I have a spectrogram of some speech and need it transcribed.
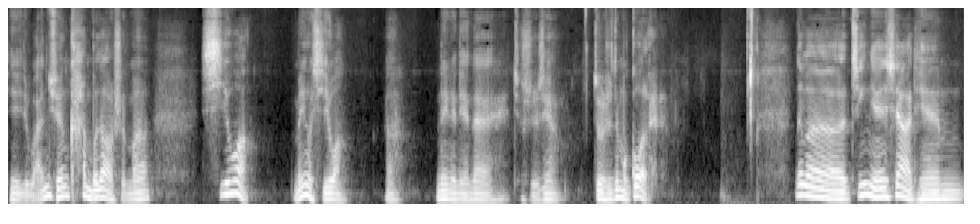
你完全看不到什么。希望没有希望啊！那个年代就是这样，就是这么过来的。那么今年夏天，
